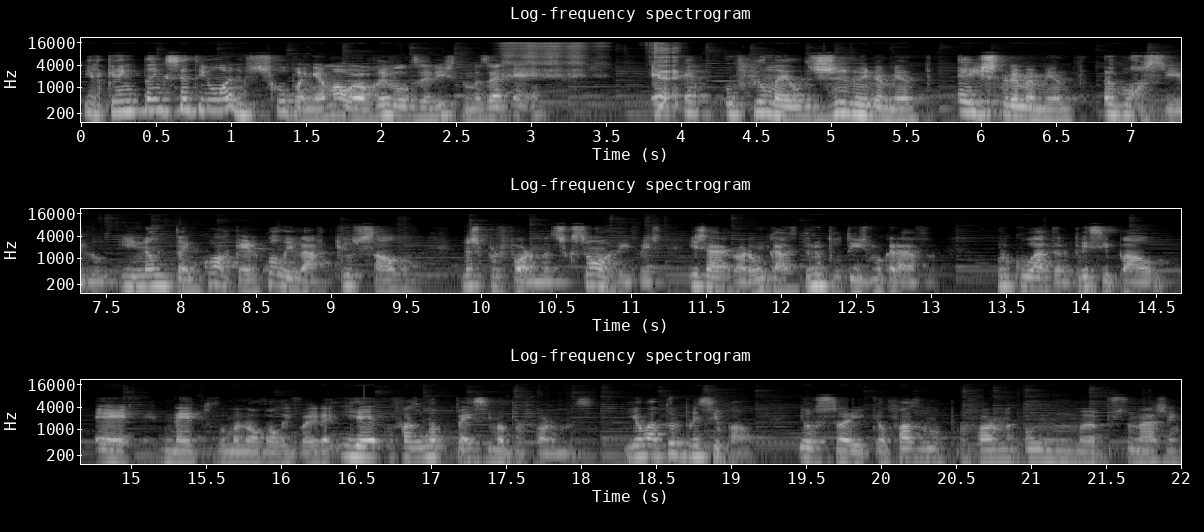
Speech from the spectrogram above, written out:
e de quem tem 101 anos. Desculpem, é mau, é horrível dizer isto, mas é, é, é, é o filme é genuinamente, é extremamente aborrecido e não tem qualquer qualidade que o salve nas performances que são horríveis. E já agora, um caso de nepotismo grave porque o ator principal é neto do Manuel de Oliveira e é, faz uma péssima performance. E é o ator principal eu sei que ele faz uma, uma personagem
